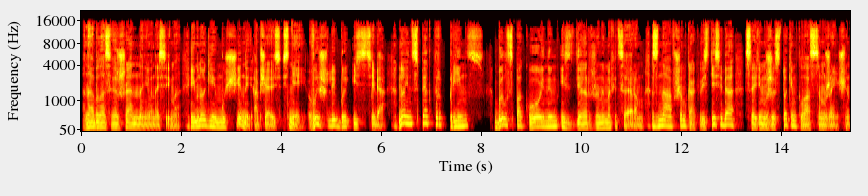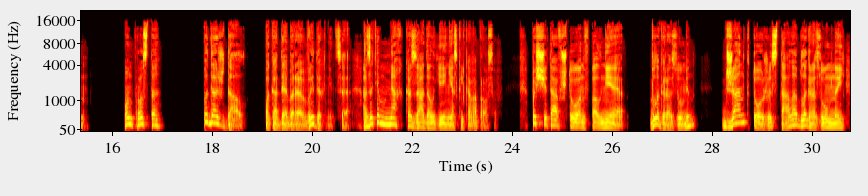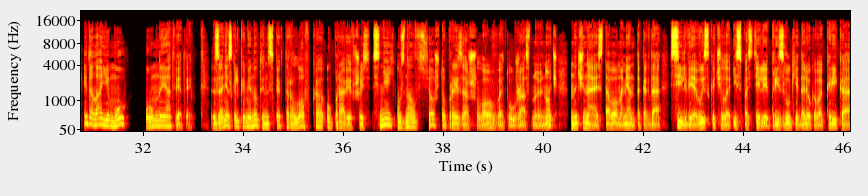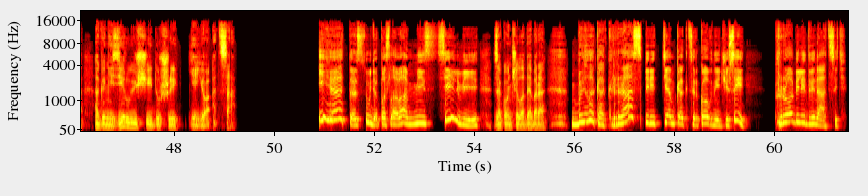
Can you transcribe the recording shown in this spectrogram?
Она была совершенно невыносима, и многие мужчины, общаясь с ней, вышли бы из себя. Но инспектор Принц был спокойным и сдержанным офицером, знавшим, как вести себя с этим жестоким классом женщин. Он просто подождал, пока Дебора выдохнется, а затем мягко задал ей несколько вопросов. Посчитав, что он вполне благоразумен, Джанг тоже стала благоразумной и дала ему умные ответы. За несколько минут инспектор, ловко управившись с ней, узнал все, что произошло в эту ужасную ночь, начиная с того момента, когда Сильвия выскочила из постели при звуке далекого крика агонизирующей души ее отца. «И это, судя по словам мисс Сильвии, — закончила Дебора, — было как раз перед тем, как церковные часы пробили двенадцать».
